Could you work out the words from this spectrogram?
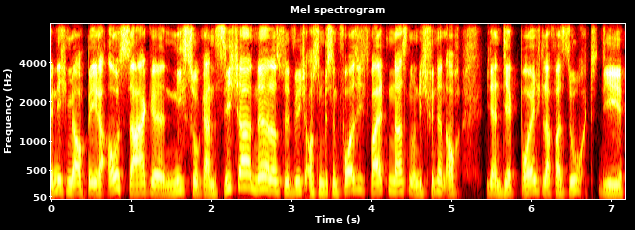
bin ich mir auch bei ihrer Aussage nicht so ganz sicher. Ne? Das will ich auch so ein bisschen Vorsicht walten lassen. Und ich finde dann auch, wie dann Dirk Beuchler versucht, die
